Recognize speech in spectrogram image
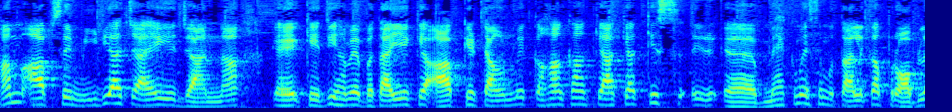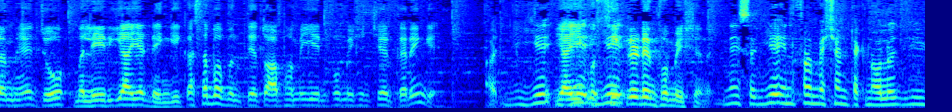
ہم آپ سے میڈیا چاہے یہ جاننا کہ جی ہمیں بتائیے کہ آپ کے ٹاؤن میں کہاں کہاں کیا کیا کس محکمے سے متعلقہ پرابلم ہے جو ملیریا یا ڈینگی کا سبب بنتے ہیں تو آپ ہمیں یہ انفارمیشن شیئر کریں گے؟ یہ سیکرٹ انفارمیشن ہے؟ نہیں سر یہ انفارمیشن ٹیکنالوجی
